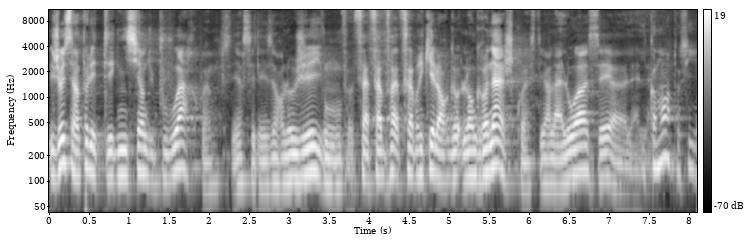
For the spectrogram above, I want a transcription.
les juristes, c'est un peu les techniciens du pouvoir, quoi. C'est-à-dire, c'est les horlogers, ils vont fabriquer l'engrenage, quoi. C'est-à-dire, la loi, c'est. La, Ils commentent aussi.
